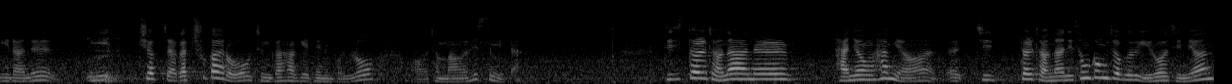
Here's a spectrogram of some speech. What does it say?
명이라는 이 취업자가 추가로 증가하게 되는 걸로 어, 전망을 했습니다. 디지털 전환을 반영하면 에, 디지털 전환이 성공적으로 이루어지면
